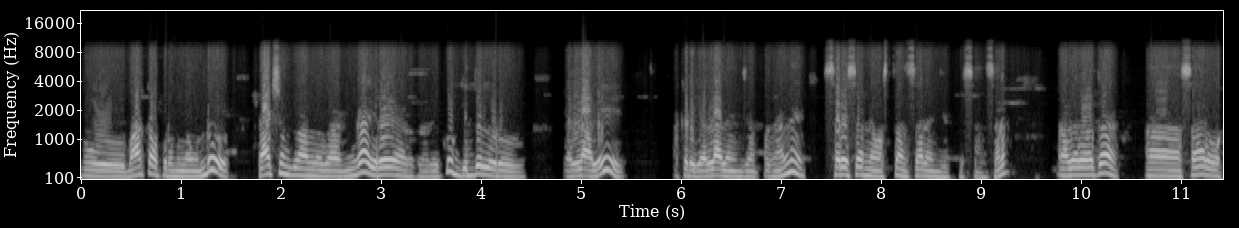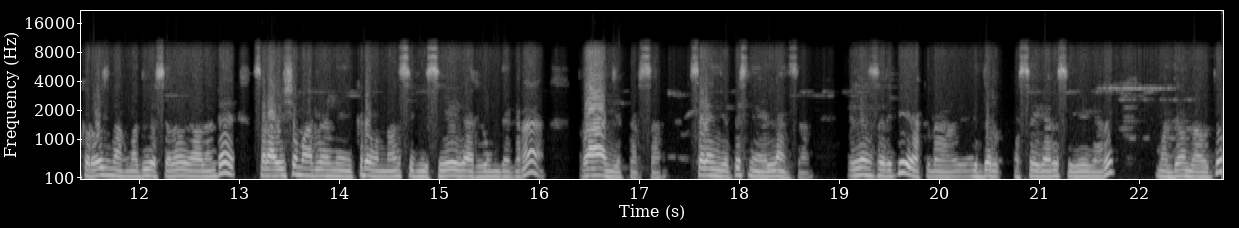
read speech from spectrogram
నువ్వు మార్కాపురంలో ఉండు. యాక్షన్ ప్లాన్లో భాగంగా ఇరవై ఆరు తారీఖు గిద్దలూరు వెళ్ళాలి. అక్కడికి వెళ్ళాలి అని చెప్పగానే సరే సార్ నేను వస్తాను సార్ అని చెప్పేస్తాను సార్. ఆ తర్వాత సార్ ఒకరోజు నాకు మధ్యలో సెలవు కావాలంటే సార్ ఆ విషయం మాట్లాడి నేను ఇక్కడే ఉన్నాను. మీ సిఏ గారి రూమ్ దగ్గర రా అని చెప్పారు సార్. సరే అని చెప్పేసి నేను వెళ్ళాను సార్. వెళ్ళేసరికి అక్కడ ఇద్దరు ఎస్ఐ గారు సిఐ గారు మధ్యాహ్నం తాగుతూ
